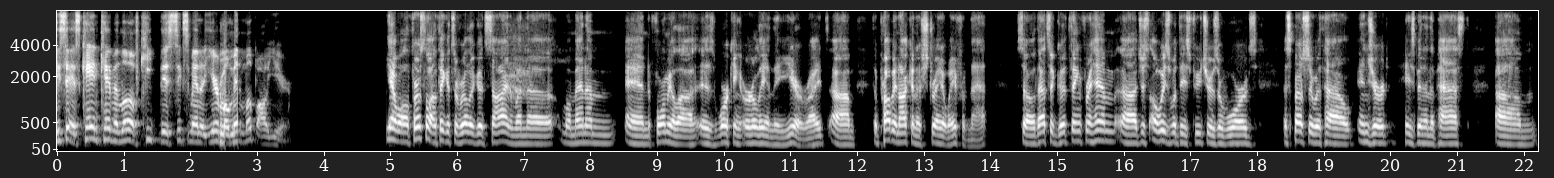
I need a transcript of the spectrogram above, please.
He says, "Can Kevin Love keep this six man of the year momentum up all year?" Yeah, well, first of all, I think it's a really good sign when the momentum and formula is working early in the year, right? Um, they're probably not going to stray away from that. So that's a good thing for him. Uh, just always with these futures awards, especially with how injured he's been in the past. Um,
